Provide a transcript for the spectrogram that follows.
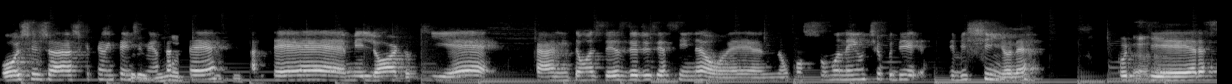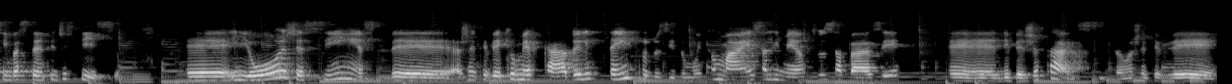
Hoje já acho que tem um entendimento até, até melhor do que é carne. Então, às vezes eu dizia assim, não, é, não consumo nenhum tipo de, de bichinho, né? Porque uhum. era assim bastante difícil. É, e hoje, assim, é, a gente vê que o mercado ele tem produzido muito mais alimentos à base é, de vegetais. Então, a gente vê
